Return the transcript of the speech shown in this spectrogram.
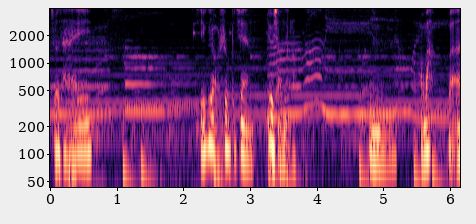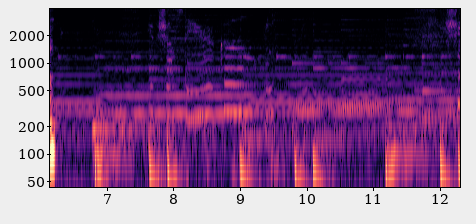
这才几个小时不见，又想你了。嗯，好吧，晚安。she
